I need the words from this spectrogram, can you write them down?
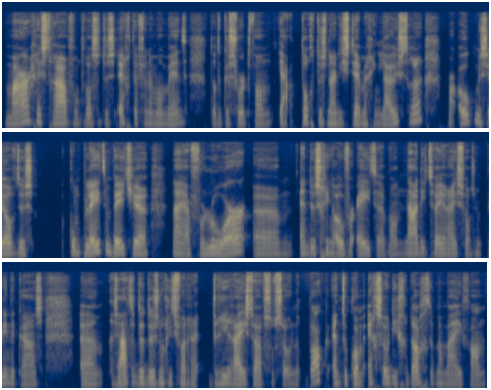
Maar gisteravond was het dus echt even een moment dat ik een soort van, ja, toch dus naar die stemmen ging luisteren. Maar ook mezelf dus compleet een beetje, nou ja, verloor. Um, en dus ging overeten. Want na die twee rijstwafels met pindakaas um, zaten er dus nog iets van drie rijstwafels of zo in het pak. En toen kwam echt zo die gedachte bij mij van,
